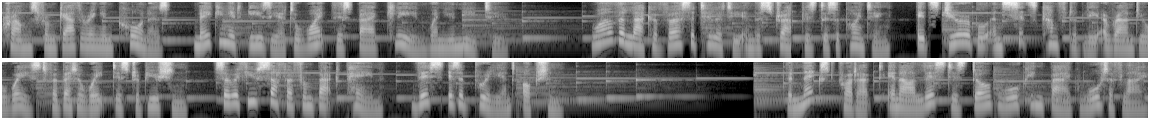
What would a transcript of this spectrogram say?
crumbs from gathering in corners, making it easier to wipe this bag clean when you need to. While the lack of versatility in the strap is disappointing, it's durable and sits comfortably around your waist for better weight distribution, so if you suffer from back pain, this is a brilliant option. The next product in our list is Dog Walking Bag Waterfly.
